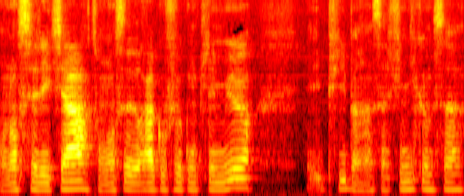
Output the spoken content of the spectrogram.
on lançait les cartes, on lançait des Dracofeu contre les murs, et puis ben ça finit comme ça.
